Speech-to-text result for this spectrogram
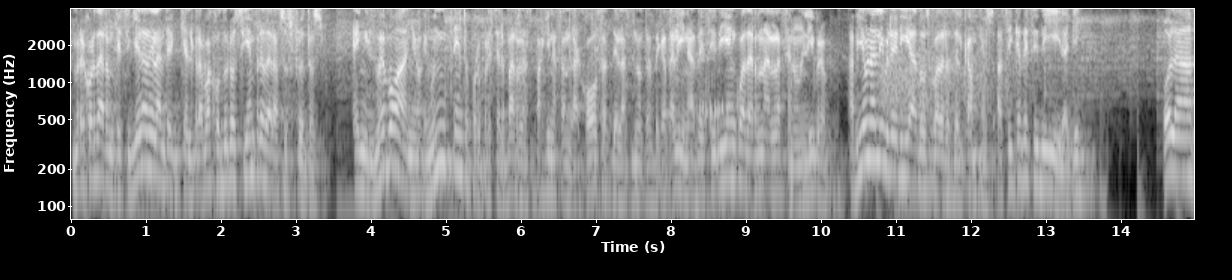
Me recordaron que siguiera adelante que el trabajo duro siempre dará sus frutos. En el nuevo año, en un intento por preservar las páginas andrajosas de las notas de Catalina, decidí encuadernarlas en un libro. Había una librería a dos cuadras del campus, así que decidí ir allí. Hola,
